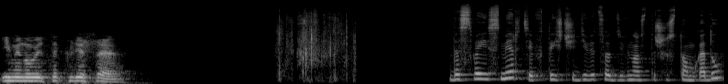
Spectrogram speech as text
именуется клише. До своей смерти в 1996 году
